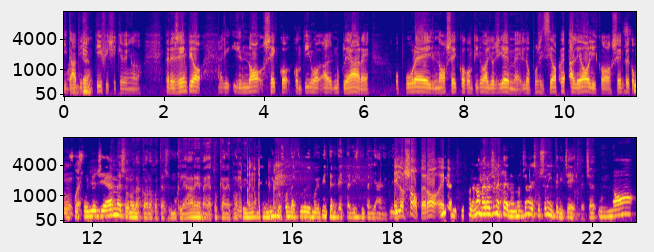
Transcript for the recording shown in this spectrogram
i dati okay. scientifici che vengono. Per esempio il, il no secco continuo al nucleare oppure il no secco continuo agli OGM, l'opposizione all'eolico, sempre comunque. Su, sugli OGM sono d'accordo con te, sul nucleare vai a toccare proprio no, il elemento fondativo dei movimenti ambientalisti italiani. Quindi, e lo so, però... Eh... No, ma hai ragione te, non, non c'è una discussione intelligente, cioè un no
